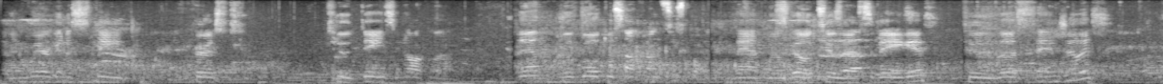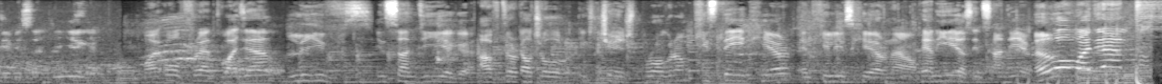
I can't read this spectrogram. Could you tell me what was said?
And we're gonna stay first two days in Oakland. Then we'll go to San Francisco. Then we'll go to Las Vegas, to Los Angeles, maybe San Diego. My old friend Vadian lives in San Diego after cultural exchange program. He stayed here and he lives here now. 10 years in San Diego. Hello, Vadian!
